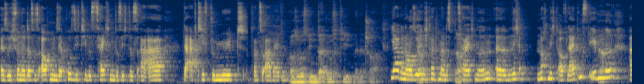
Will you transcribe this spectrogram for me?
Also ich finde, das ist auch ein sehr positives Zeichen, dass sich das AA da aktiv bemüht, dran zu arbeiten. Also was wie ein Diversity Manager. Ja, genau, so ja. ähnlich könnte man das bezeichnen. Ja. Ähm, nicht, noch nicht auf Leitungsebene, ja.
